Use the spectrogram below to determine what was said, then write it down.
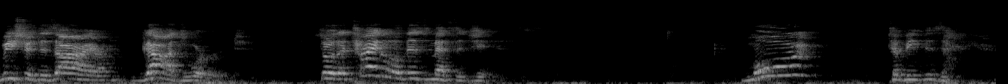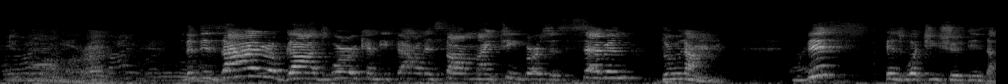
we should desire God's word. So the title of this message is More to be Desired. The desire of God's word can be found in Psalm 19, verses 7 through 9. This is what you should desire.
